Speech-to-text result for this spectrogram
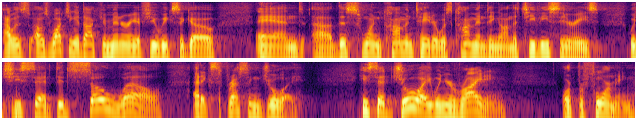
I, was, I was watching a documentary a few weeks ago, and uh, this one commentator was commenting on the TV series which he said did so well at expressing joy. He said, Joy, when you're writing or performing,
